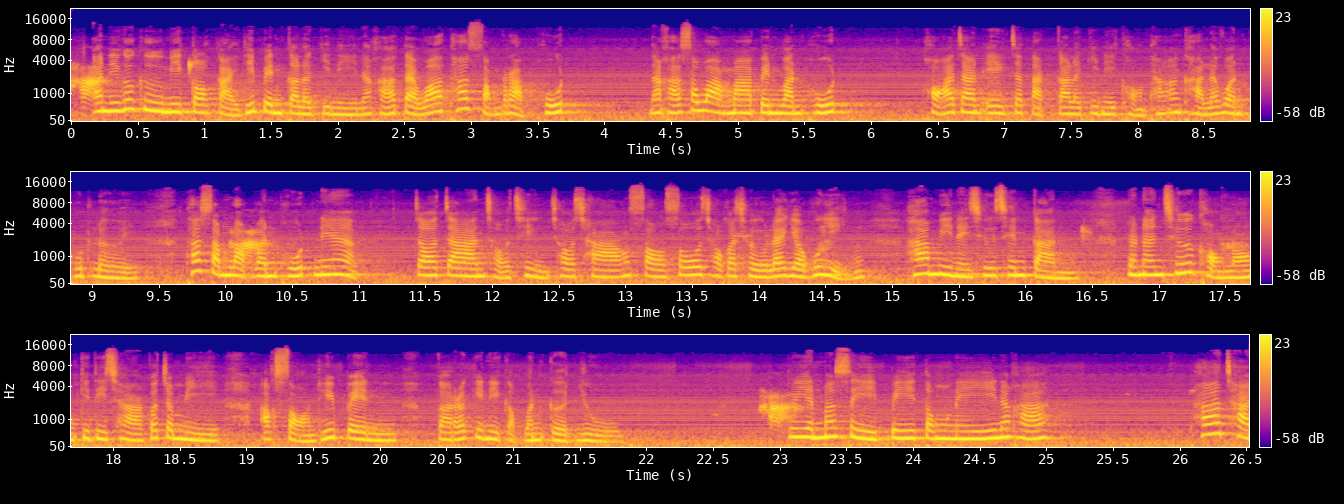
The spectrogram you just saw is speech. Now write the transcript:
ค่ะอันนี้ก็คือมีกอไก่ที่เป็นกาลกินีนะคะ แต่ว่าถ้าสำหรับพุธนะคะ สว่างมาเป็นวันพุธ ของอาจารย์เองจะตัดกาลกินีของทั้งอังคารและวันพุธเลย ถ้าสำหรับวันพุธเนี่ยจอจานฉอฉิงชอช้างซอโซ่ชอกระเชอและยอผู้หญิง ห้ามมีในชื่อเช่นกัน ดังนั้นชื่อของน้องกิติชาก็จะมีอักษรที่เป็นการกินีกับวันเกิดอยู่ค่ะเรียนมา4ปีตรงนี้นะคะ ถ้าใช้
